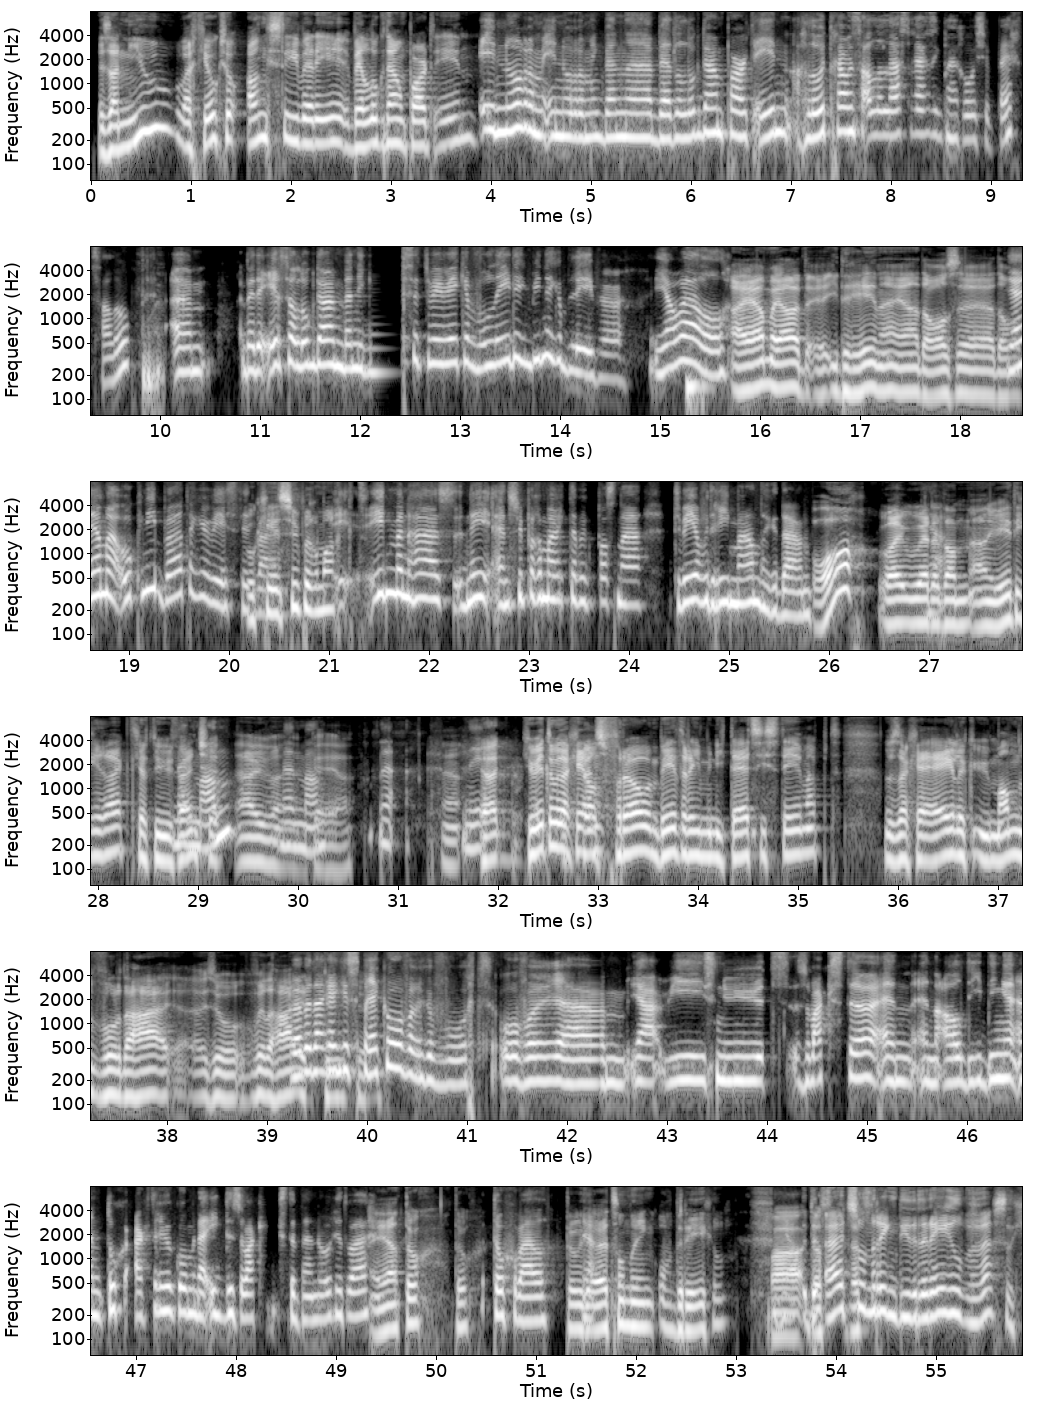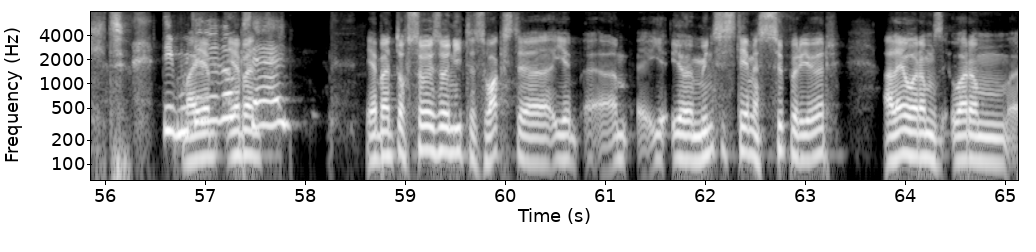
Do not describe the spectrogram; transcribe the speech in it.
Is dat nieuw? Werd je ook zo angstig bij, de, bij Lockdown Part 1? enorm, enorm. Ik ben eh, bij de lockdown part 1. Hallo trouwens, alle luisteraars. Ik ben Roosje Perts. Hallo. Ehm, bij de eerste lockdown ben ik de eerste twee weken volledig binnengebleven. Jawel. Ah ja, maar ja, de- iedereen, hè, ja, dat was, eh, dat was Ja, ja, maar ook niet buiten geweest. dit ook waar. geen supermarkt. In mijn huis. Nee, en supermarkt heb ik pas na twee of drie maanden gedaan. Oh, hoe hoe werd Ja. dan aan je eten geraakt? Je hebt uw Mijn ventje. man. Ah, uw- Mijn man. ja. Ja. Ja. Nee. Ja, Je weet toch dat jij als vrouw een beter immuniteitssysteem hebt? Dus dat jij eigenlijk je man voor de, ha eh, zo, voor de haren We hebben daar een eh. gesprek over gevoerd. Over ehm, ja, wie is nu het zwakste en, en al die dingen. En toch achtergekomen dat ik de zwakste ben, hoor, het waar. Ja, toch? Toch? Toch wel. Toch de Ja. uitzondering op de regel. maar De uitzondering die de regel bevestigt. Die Maar je- er ook je bent- zijn. Jij bent toch sowieso niet de zwakste. Je, ehm, je, je immuunsysteem is superieur. Alleen waarom, waarom eh,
